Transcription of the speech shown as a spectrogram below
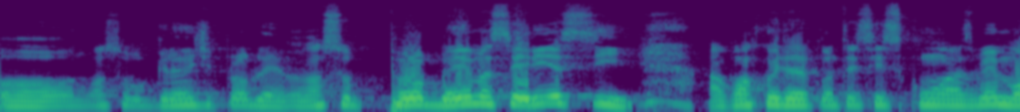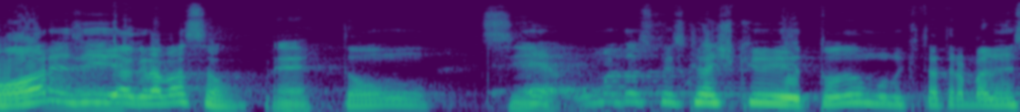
o nosso grande problema. O nosso problema seria se alguma coisa acontecesse com as memórias e a gravação. É. Então, Sim. é uma das coisas que eu acho que todo mundo que está trabalhando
